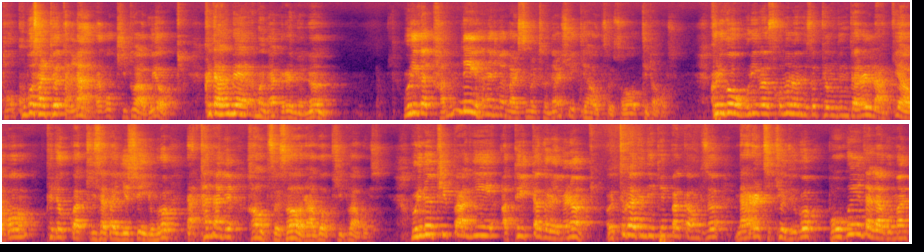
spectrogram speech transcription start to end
도- 굽어 살펴달라라고 기도하고요. 그 다음에 뭐냐, 그러면은, 우리가 담대히 하나님의 말씀을 전할 수 있게 하옵소서 기도하고 있어요. 그리고 우리가 손을 얹어서 병든 자를 낫게 하고 표적과 기사가 예수의 이름으로 나타나게 하옵소서라고 기도하고 있어요. 우리는 핍박이 앞에 있다 그러면은 어떻게 하든지 핍박 가운데서 나를 지켜주고 보호해달라고만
